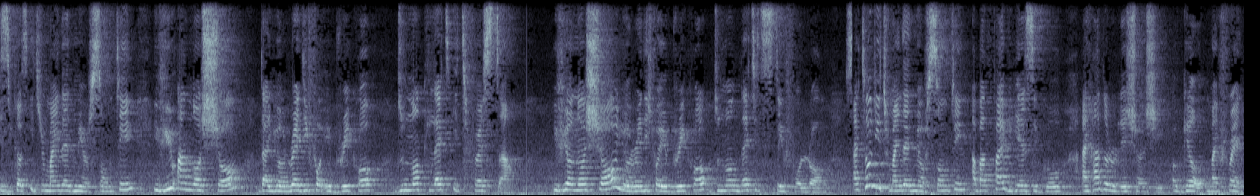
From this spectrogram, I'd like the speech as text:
It's because it reminded me of something. If you are not sure that you're ready for a breakup, do not let it fester if you're not sure you're ready for a breakup, do not let it stay for long. I told you it reminded me of something. About five years ago, I had a relationship, a girl, my friend,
